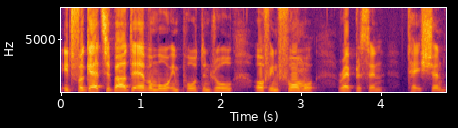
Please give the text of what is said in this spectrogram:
It forgets about the ever more important role of informal representation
